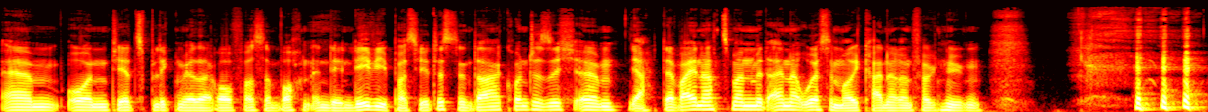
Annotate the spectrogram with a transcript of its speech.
Ähm, und jetzt blicken wir darauf, was am Wochenende in Levi passiert ist, denn da konnte sich ähm, ja, der Weihnachtsmann mit einer US-Amerikanerin vergnügen.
